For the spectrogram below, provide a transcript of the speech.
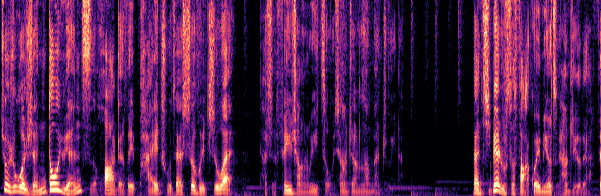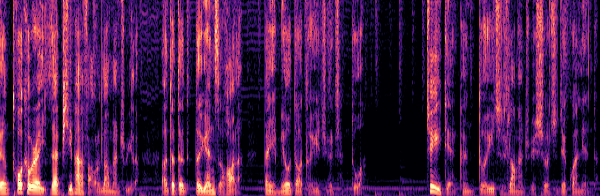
就如果人都原子化的被排除在社会之外，他是非常容易走向这样的浪漫主义的。但即便如此，法国也没有走向这个的呀。非常托克维尔已经在批判法国的浪漫主义了，呃，的的的原子化了，但也没有到德意志的程度啊。这一点跟德意志浪漫主义是有直接关联的。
